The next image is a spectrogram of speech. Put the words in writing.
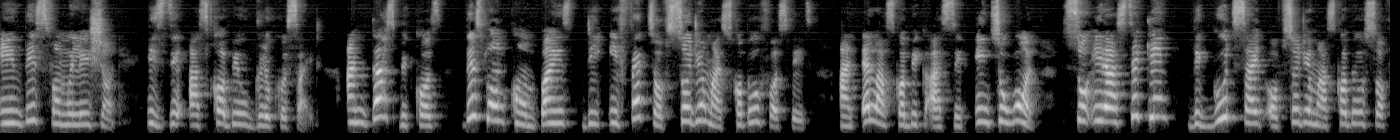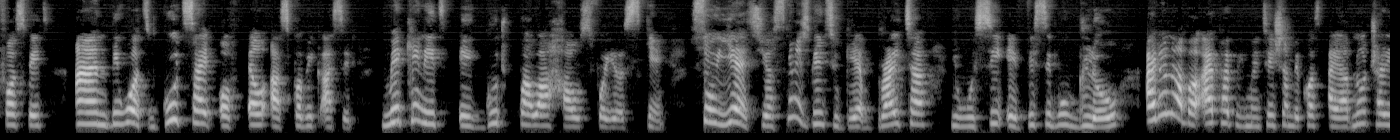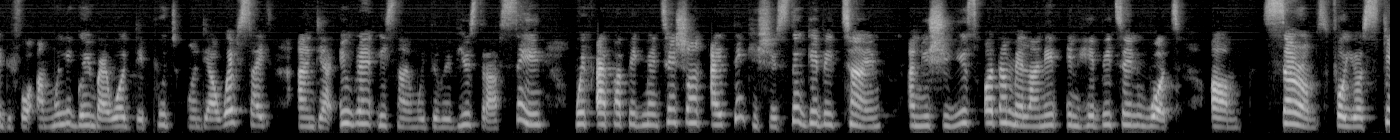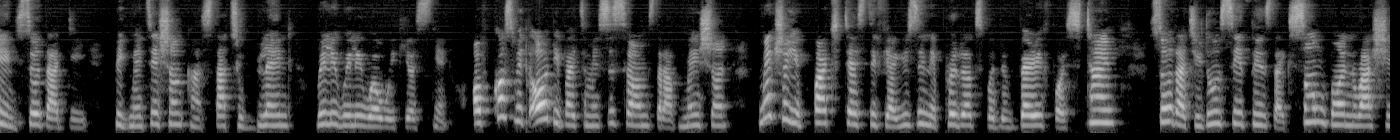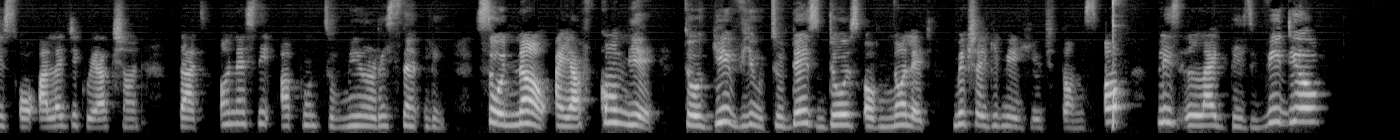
in this formulation is the ascorbyl glucoside. And that's because this one combines the effects of sodium ascorbyl phosphate and L-ascorbic acid into one. So it has taken the good side of sodium ascorbyl phosphate and the what good side of L-ascorbic acid, making it a good powerhouse for your skin. So yes, your skin is going to get brighter. You will see a visible glow. I don't know about hyperpigmentation because I have not tried it before. I'm only going by what they put on their website and their ingredient list and with the reviews that I've seen. With hyperpigmentation, I think you should still give it time and you should use other melanin inhibiting what um serums for your skin so that the pigmentation can start to blend really, really well with your skin. Of course, with all the vitamin C serums that I've mentioned, make sure you patch test if you're using a product for the very first time so that you don't see things like sunburn rashes or allergic reaction that honestly happened to me recently. So now I have come here to give you today's dose of knowledge, make sure you give me a huge thumbs up. Please like this video,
